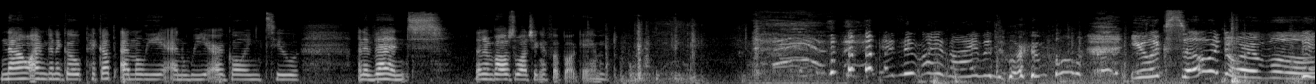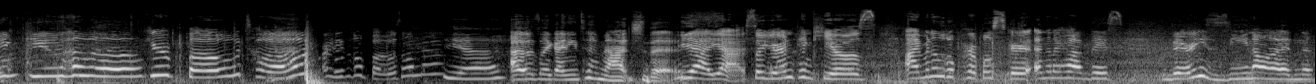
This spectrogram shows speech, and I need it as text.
Now I'm gonna go pick up Emily and we are going to an event that involves watching a football game. Isn't my vibe adorable? You look so adorable. Thank you. Hello. Your bow top? Are these little bows on them? Yeah. I was like, I need to match this. Yeah, yeah. So you're in pink heels. I'm in a little purple skirt, and then I have this very xenon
